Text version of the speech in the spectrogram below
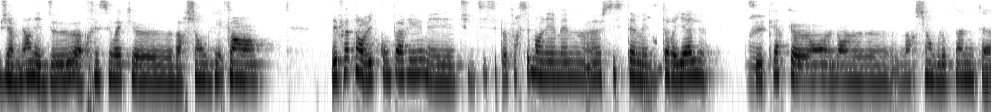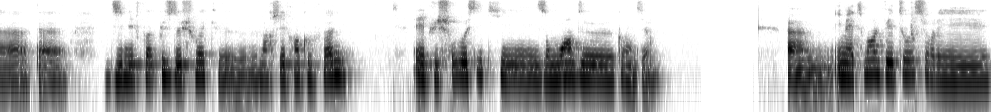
J'aime bien les deux. Après, c'est vrai que le marché anglais, enfin, des fois, tu as envie de comparer, mais tu te dis, c'est pas forcément les mêmes systèmes éditoriaux. C'est clair que dans le marché anglophone, tu as, 10 000 fois plus de choix que le marché francophone. Et puis, je trouve aussi qu'ils ont moins de. Comment dire euh, Ils mettent moins le veto sur les,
